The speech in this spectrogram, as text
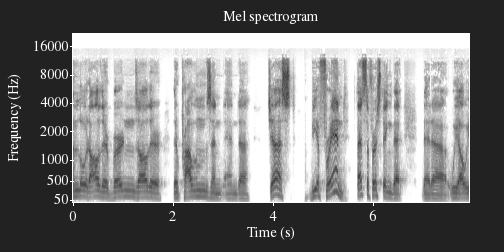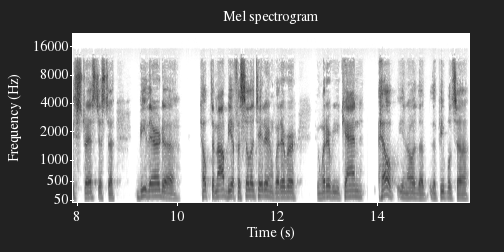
unload all their burdens all their their problems and and uh, just be a friend. That's the first thing that that uh, we always stress just to be there to help them out be a facilitator and whatever and whatever you can help you know the the people to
